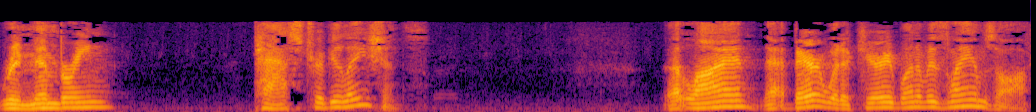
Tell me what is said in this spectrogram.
Remembering past tribulations. That lion, that bear would have carried one of his lambs off,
